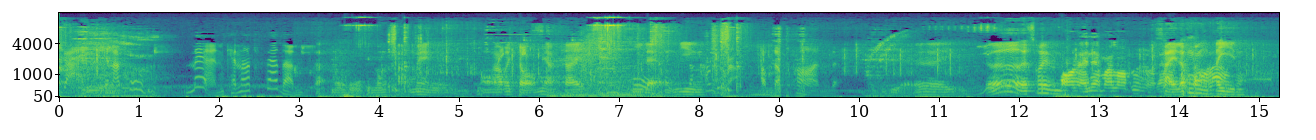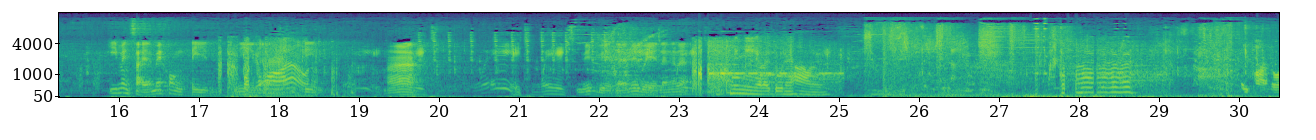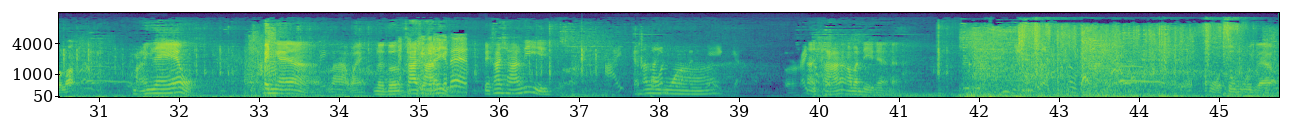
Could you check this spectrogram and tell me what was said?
God cannot hold me. Man cannot feather me. ตัดโมโหเป็นรองเท้าแม่งเลยรองเท้ากระจอกไม่อยากใช้นี่แหละของยิง Of the pond. เหี้ยเอ้ยเออค่อยมัน มองไหนเนี่ยมารอเพื่อนเหรอใส่แล้วคล่องตีน กี้แม่งใส่แล้วไม่คล่องตีน นี่แหละตีนอ่า Wait, wait, wait. ไม่เวทเลยไม่เวทแล้วงั้นแหละไม่มีอะไรดูในห้าวเลยเฮ้ยไอ้ผ่านโดนละมาอีกแล้ว เป็นไงล่ะ ลาไว้เดี๋ยวโดนฆ่าช้างดิไปฆ่าช้างดิ I am I like on one. an egg. น่ะ Right ช้างเอามันดีเนี่ยนะโอ้โหซูมกูอีกแล้ว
